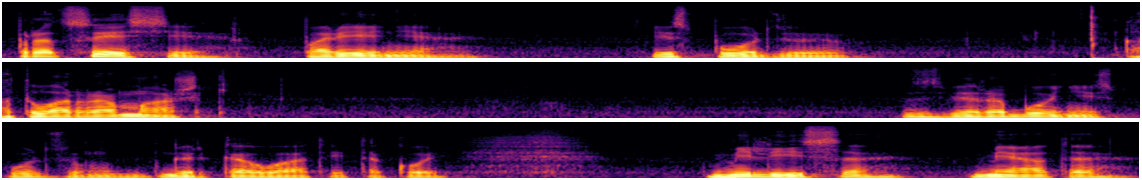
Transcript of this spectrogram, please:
В процессе парения использую отвар ромашки. Зверобой не используем, горьковатый такой. Мелиса, мята.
